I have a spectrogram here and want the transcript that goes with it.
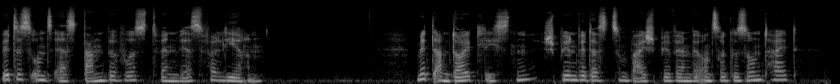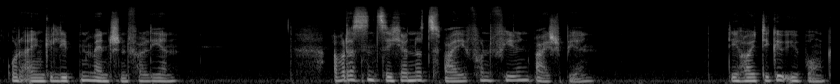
wird es uns erst dann bewusst, wenn wir es verlieren. Mit am deutlichsten spüren wir das zum Beispiel, wenn wir unsere Gesundheit oder einen geliebten Menschen verlieren. Aber das sind sicher nur zwei von vielen Beispielen. Die heutige Übung.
